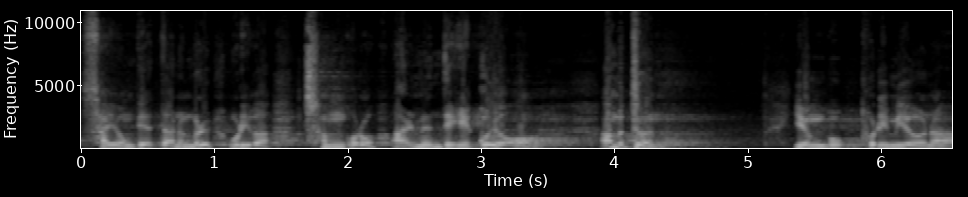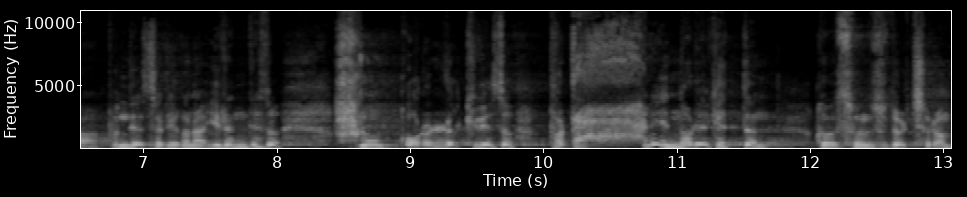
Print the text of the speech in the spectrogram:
사용됐다는 걸 우리가 참고로 알면 되겠고요. 아무튼 영국 프리미어나 분데스리가나 이런 데서 한 골을 넣기 위해서 부단히 노력했던 그 선수들처럼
